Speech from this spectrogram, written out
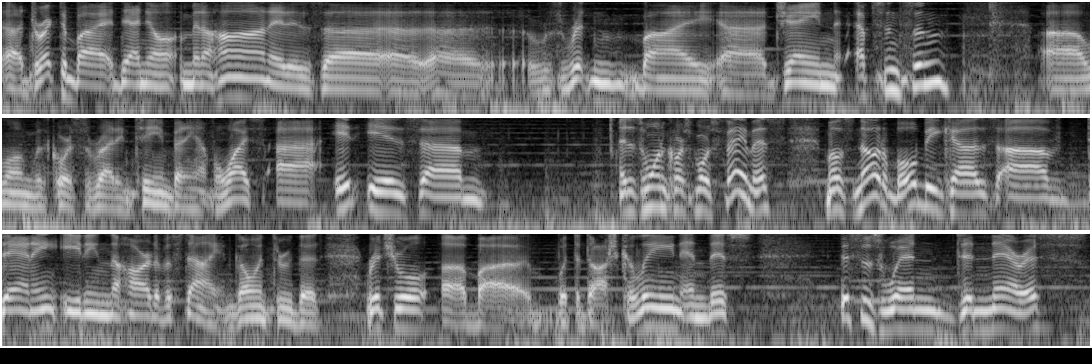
uh, directed by Daniel Minahan. It is, uh, uh, was written by uh, Jane Espenson, uh, along with, of course, the writing team, Benioff and Weiss. it is. Um, it is one, of course, most famous, most notable because of Danny eating the heart of a stallion, going through the ritual uh, by, with the Dosh Khaleen, and this this is when Daenerys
